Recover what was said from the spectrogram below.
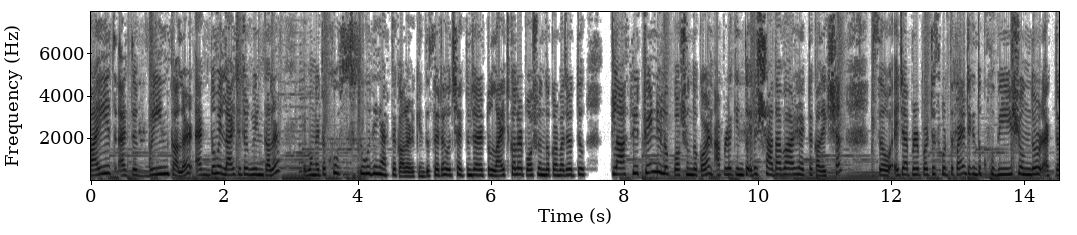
লাইট একটা গ্রিন কালার একদমই লাইট একটা গ্রিন কালার এবং এটা খুব সুদিং একটা কালার কিন্তু। সেটা হচ্ছে একদম যারা একটু লাইট কালার পছন্দ করেন বা যারা একটু ক্লাসি ট্রেন্ডি লুক পছন্দ করেন, আপনারা কিন্তু এটা সাদা বার একটা কালেকশন সো এটা আপনারা পারচেস করতে পারেন। এটা কিন্তু খুবই সুন্দর একটা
